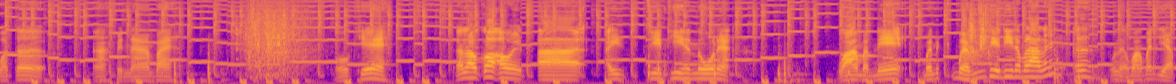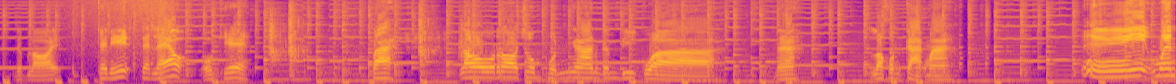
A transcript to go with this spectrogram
water อะเป็นน้ำไป โอเค แล้วเราก็เอาอ่าไอ้ TNT ธนูเนี่ยวางแบบนี้เหมือนเหมือน TNT ธรรมดาเลยเออเนี่ยวางเป็นเหยียบเรียบร้อยแค่นี้เสร็จแล้วโอเคไปเรารอชมผลงานกันดีกว่านะรอคนกากมาเอ้ยวัน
